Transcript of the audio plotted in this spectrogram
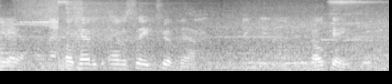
Yeah. yeah. Okay, have a, have a safe trip now. Ok.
